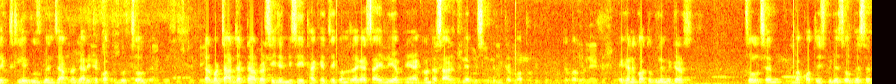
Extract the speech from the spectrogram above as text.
দেখলেই বুঝবেন যে আপনার গাড়িটা কত দূর চলবে তারপর চার্জারটা আপনার সিটের নিচেই থাকে। যে কোনো জায়গায় চাইলেই আপনি এক ঘণ্টা চার্জ দিলে বিশ কিলোমিটার পথ অতিক্রম করতে পারবেন। এখানে কত কিলোমিটার চলছেন বা কত স্পিডে চলতেছেন,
